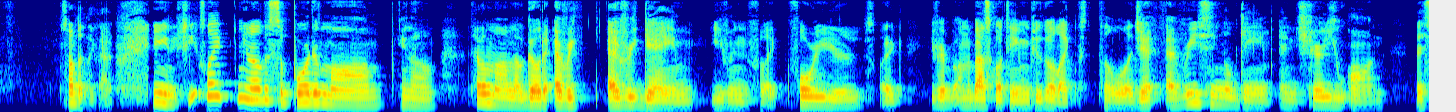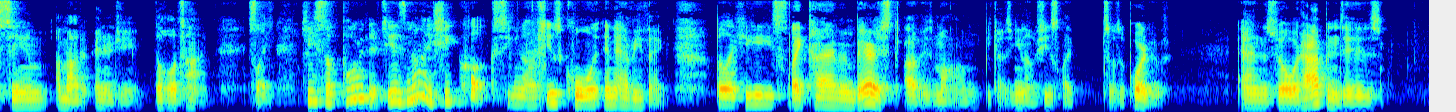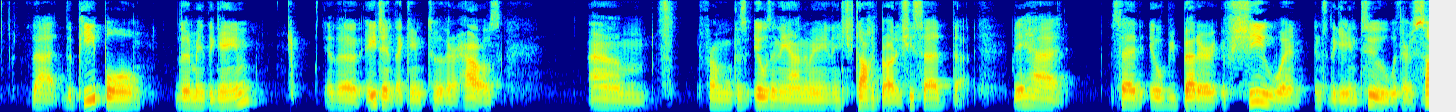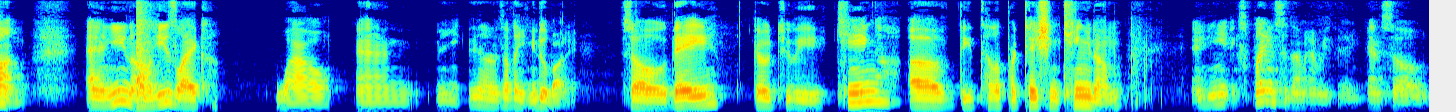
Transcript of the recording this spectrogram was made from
Something like that. And she's like, you know, the supportive mom, you know, type of mom that'll go to every every game, even for like four years. Like if you're on the basketball team, she'll go like to legit every single game and cheer you on the same amount of energy the whole time. It's like she's supportive, she's nice, she cooks, you know, she's cool and everything. But like he's like kind of embarrassed of his mom because, you know, she's like so supportive. And so what happens is that the people that made the game, the agent that came to their house, um, from because it was in the anime and she talked about it. She said that they had said it would be better if she went into the game too with her son, and you know he's like, wow, and you know there's nothing you can do about it. So they go to the king of the teleportation kingdom, and he explains to them everything. And so,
